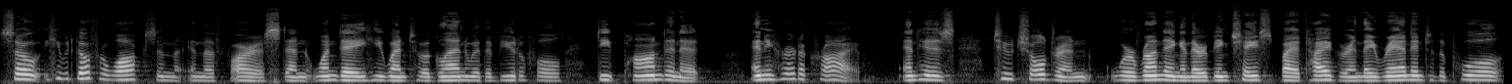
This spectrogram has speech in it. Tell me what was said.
So he would go for walks in the, in the forest, and one day he went to a glen with a beautiful deep pond in it, and he heard a cry. And his two children were running, and they were being chased by a tiger, and they ran into the pool,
